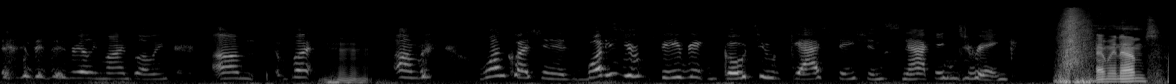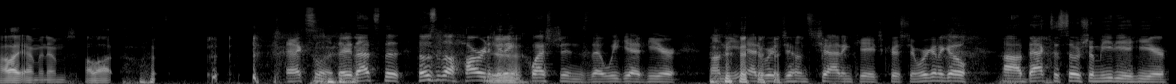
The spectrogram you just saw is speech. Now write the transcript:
this is really mind blowing. Um, but um, one question is, what is your favorite go-to gas station snack and drink? M and M's. I like M and M's a lot. Excellent. There, that's the. Those are the hard-hitting Yeah. questions that we get here on the Edward Jones chatting cage, Christian. We're going to go uh, back to social media here.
